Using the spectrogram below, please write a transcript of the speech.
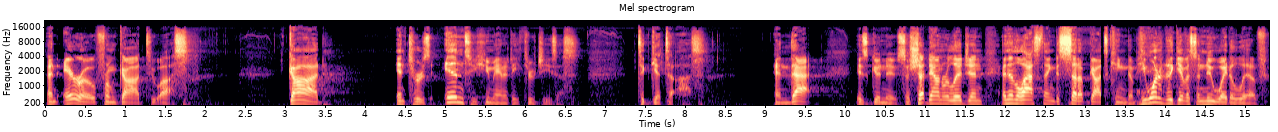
an arrow from God to us. God enters into humanity through Jesus to get to us. And that is good news. So, shut down religion. And then the last thing, to set up God's kingdom. He wanted to give us a new way to live,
